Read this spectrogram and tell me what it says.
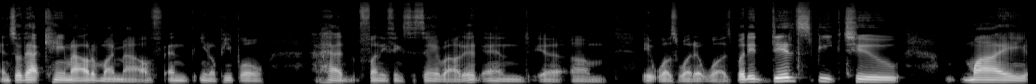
and so that came out of my mouth and you know people had funny things to say about it and uh, um, it was what it was but it did speak to my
